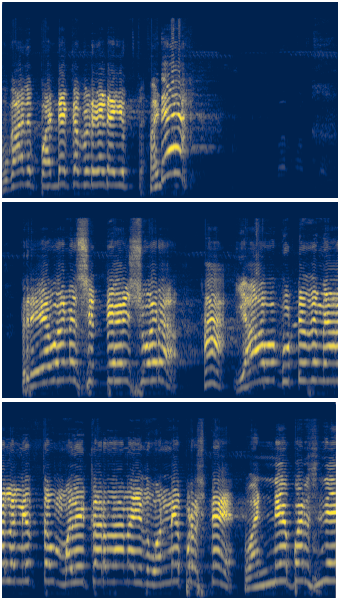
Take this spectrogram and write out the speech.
ಉಗಾದಿ ಪಡ್ಡೆಕ್ಕ ಬಿಡುಗಡೆ ಆಗಿತ್ತು. ರೇವಣ ಸಿದ್ದೇಶ್ವರ ಹಾ. ಯಾವ ಗುಡ್ಡದ ಮ್ಯಾಲ ನಿಂತ ಮಲ್ಲಿಕಾರ್ಜುನ ಇದು ಒಂದೇ ಪ್ರಶ್ನೆ. ಒಂದೇ ಪ್ರಶ್ನೆ.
